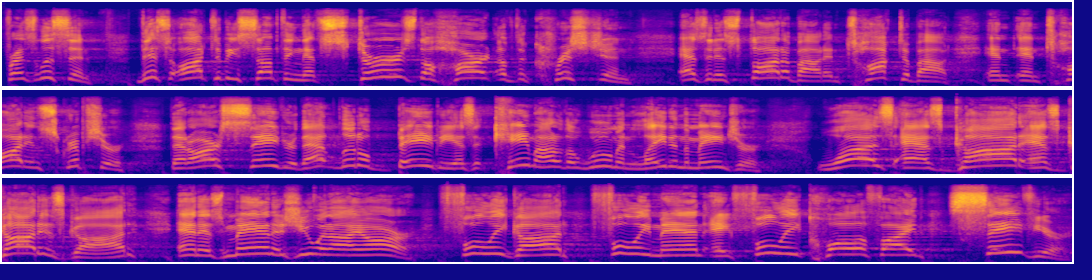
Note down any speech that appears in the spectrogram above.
Friends, listen, this ought to be something that stirs the heart of the Christian as it is thought about and talked about and, and taught in Scripture, that our Savior, that little baby, as it came out of the womb and laid in the manger, was as God as God is God, and as man as you and I are. Fully God, fully man, a fully qualified Savior.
